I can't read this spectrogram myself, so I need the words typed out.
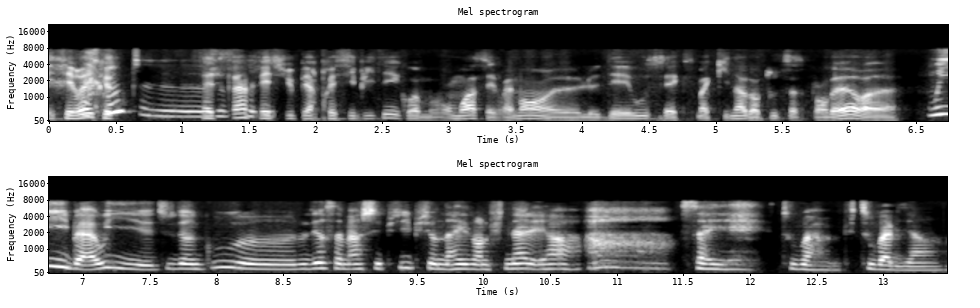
Et c'est vrai Par que contre, euh, cette fin fait super précipité. Quoi. Pour moi, c'est vraiment euh, le Deus ex machina dans toute sa splendeur. euh. Oui, bah oui, tout d'un coup, je veux dire, ça marche et puis, puis on arrive dans le final et ah, ah, ça y est, tout va, tout va bien.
